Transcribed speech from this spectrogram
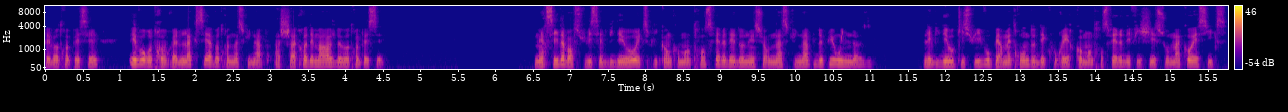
et votre PC, et vous retrouverez l'accès à votre NAS à chaque redémarrage de votre PC. Merci d'avoir suivi cette vidéo expliquant comment transférer des données sur NAS depuis Windows. Les vidéos qui suivent vous permettront de découvrir comment transférer des fichiers sous Mac OS X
